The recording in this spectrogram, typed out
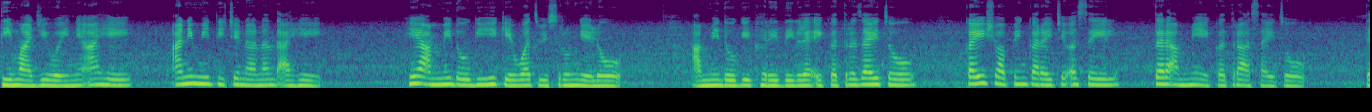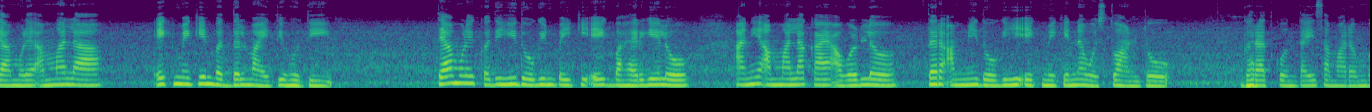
ती माझी वहिनी आहे आणि मी तिचे ननंद आहे. हे आम्ही दोघीही केव्हाच विसरून गेलो. आम्ही दोघी खरेदीला एकत्र जायचो. काही शॉपिंग करायचे असेल तर आम्ही एकत्र असायचो. त्यामुळे आम्हाला एकमेकींबद्दल माहिती होती. त्यामुळे कधीही दोघींपैकी एक बाहेर गेलो आणि आम्हाला काय आवडलं तर आम्ही दोघीही एकमेकींना वस्तू आणतो. घरात कोणताही समारंभ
